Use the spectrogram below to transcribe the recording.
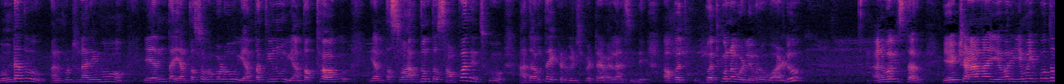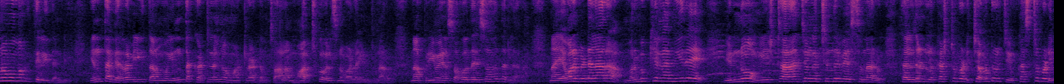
ఉండదు అనుకుంటున్నారేమో. ఎంత ఎంత సుఖపడు ఎంత తిను ఎంత తాగు ఎంత స్వార్థంతో సంపాదించుకో అదంతా ఇక్కడ విడిచిపెట్టా వెళ్ళాల్సిందే. ఆ బతి బతుకున్న వాళ్ళు ఎవరో వాళ్ళు అనుభవిస్తారు. ఏ క్షణాన ఎవరు ఏమైపోతున్నామో మనకు తెలియదండి. ఎంత విర్రవీగితనమో ఎంత కఠినంగా మాట్లాడడం చాలా మార్చుకోవలసిన వాళ్ళు ఉంటున్నారు. నా ప్రియమైన సహోదరి సహోదరులారా నా యవన బిడ్డలారా మరి ముఖ్యంగా మీరే ఎన్నో మీ ఇష్టారాజ్యంగా చిందర వేస్తున్నారు. తల్లిదండ్రులు కష్టపడి చెమటూర్చి కష్టపడి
